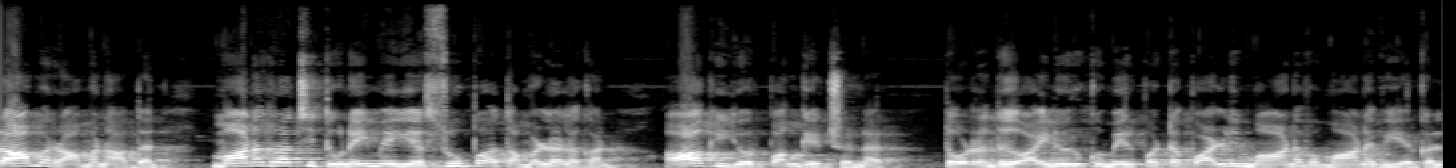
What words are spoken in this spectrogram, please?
ராம ராமநாதன் மாநகராட்சி துணை மேயர் சூப்பா தமிழழகன் ஆகியோர் பங்கேற்றனர். தொடர்ந்து ஐநூறுக்கும் மேற்பட்ட பள்ளி மாணவ மாணவியர்கள்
